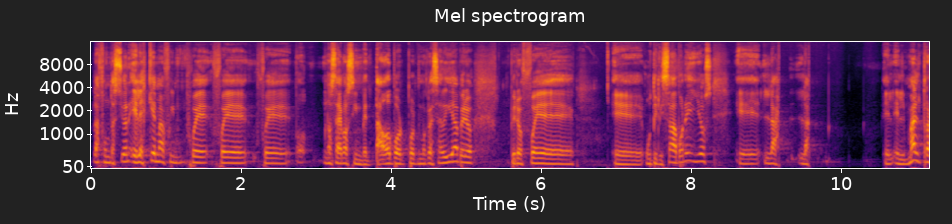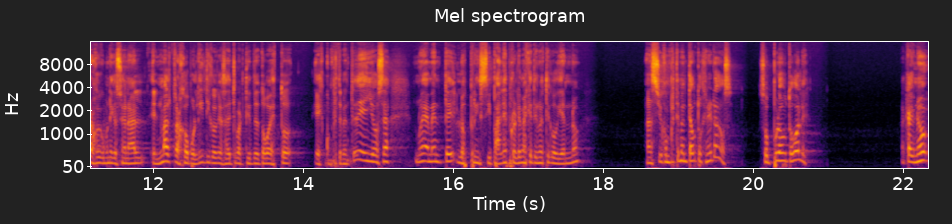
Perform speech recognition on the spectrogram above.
La fundación, el esquema fue, fue, fue, no sabemos inventado por, por Democracia Viva, pero, pero fue eh, utilizado por ellos. el, el, mal trabajo comunicacional, el mal trabajo político que se ha hecho a partir de todo esto es completamente de ellos. O sea, nuevamente, los principales problemas que tiene este gobierno han sido completamente autogenerados. Son puros autogoles. Acá no,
